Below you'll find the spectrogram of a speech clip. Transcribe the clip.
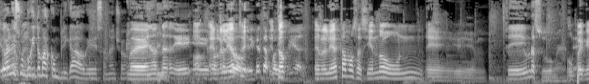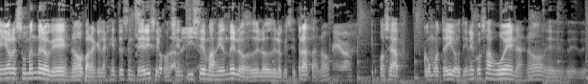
Igual es un poquito más complicado que eso, Nacho. Bueno, na- eh, Oh, eh, en, realidad estoy- ¿de qué te has está- real? en realidad estamos haciendo un eh, Sí, un resumen. un sí. pequeño resumen de lo que es, ¿no? Para que la gente se entere y se concientice más bien de lo, de lo de lo que se trata, ¿no? Ahí va. O sea, como te digo, tiene cosas buenas, ¿no? De- de- de-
